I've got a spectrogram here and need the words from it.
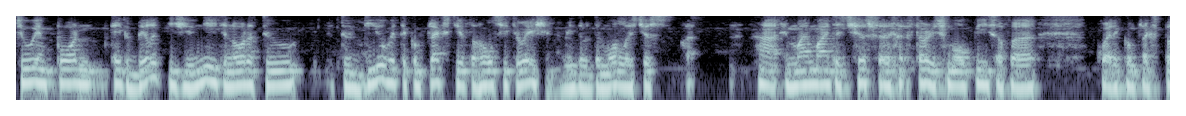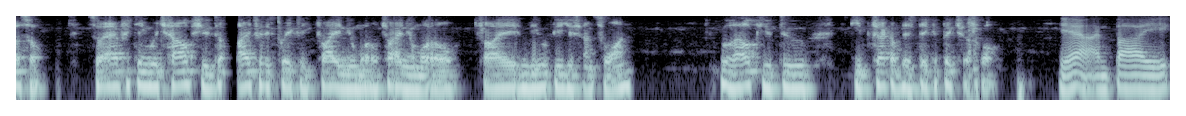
two important capabilities you need in order to to deal with the complexity of the whole situation. I mean, the, the model is just, uh, in my mind, it's just a, very small piece of a quite a complex puzzle. So everything which helps you to iterate quickly, try a new model, try a new model, try new features, and so on, will help you to keep track of this bigger picture as well. Yeah, and by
